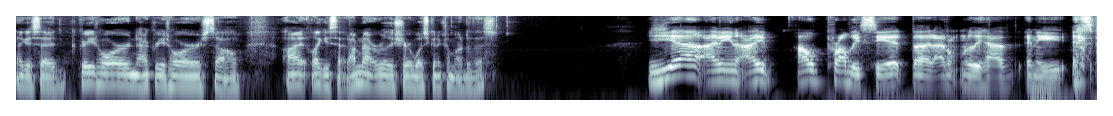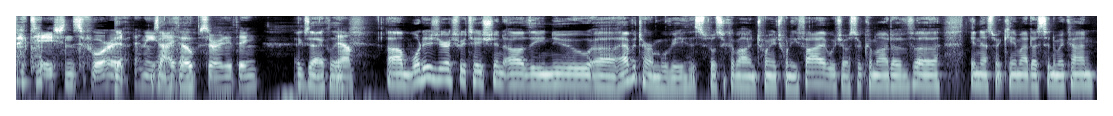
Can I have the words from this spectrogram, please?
like I said, great horror, not great horror. So I, like I said, I'm not really sure what's going to come out of this. Yeah, I mean, I I'll probably see it, but I don't really have any expectations for it, Yeah, any exactly. high hopes or anything. Exactly. Yeah. Um, what is your expectation of the new uh, Avatar movie that's supposed to come out in 2025, which also come out of uh, the announcement came out of CinemaCon?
